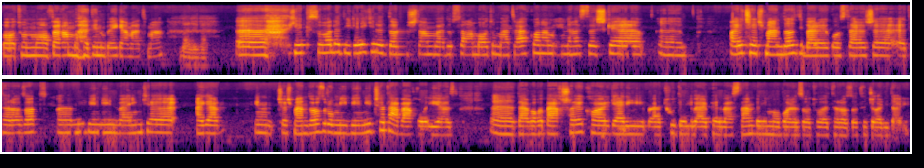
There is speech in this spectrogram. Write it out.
باتون موافقم باید اینو بگم حتما. یک سوال دیگه ای که داشتم و دوست دارم باهاتون مطرح کنم این هستش که آیا چشم اندازی برای گسترش اعتراضات می‌بینین؟ و اینکه اگر این چشم انداز رو می‌بینید چه توقعی از در واقع بخش های کارگری و توده‌ای برای پیوستن به این مبارزات و اعتراضات جاری داریم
